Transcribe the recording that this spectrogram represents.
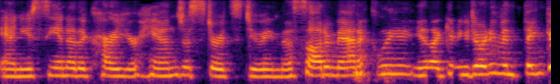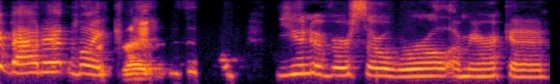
and you see another car, your hand just starts doing this automatically. You like, you don't even think about it. Like, right. this is like universal rural America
